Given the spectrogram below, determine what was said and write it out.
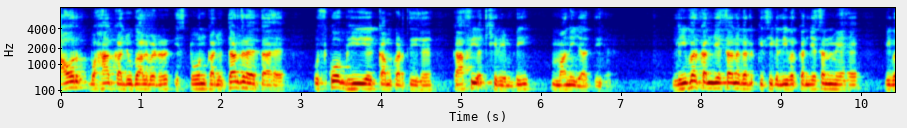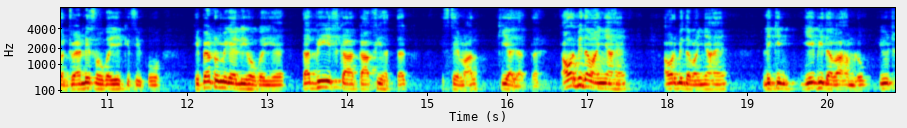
और वहाँ का जो गाल बेडर स्टोन का जो दर्द रहता है, उसको भी ये कम करती है। काफ़ी अच्छी रेमडी मानी जाती है। लीवर कंजेशन अगर किसी के लीवर कंजेशन में है लीवर ज्वाइंटिस हो गई है किसी को हिपेटोमिगैली हो गई है, तब भी इसका काफ़ी हद तक इस्तेमाल किया जाता है। और भी दवाइयाँ हैं, और भी दवाइयाँ हैं, लेकिन ये भी दवा हम लोग यूज़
